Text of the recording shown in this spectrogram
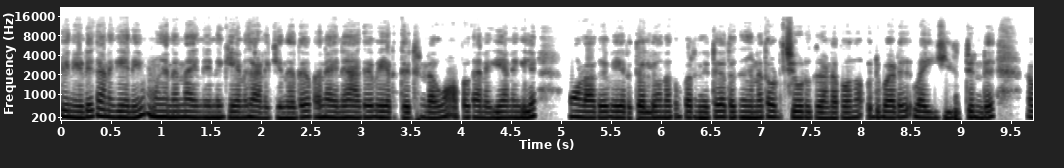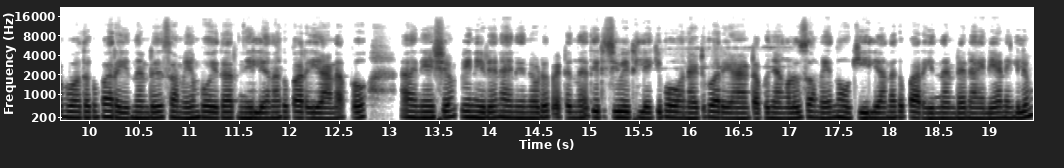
പിന്നീട് കനകേനെയും ഇങ്ങനെ നൈനയൊക്കെയാണ് കാണിക്കുന്നത്. അപ്പം നൈന ആകെ വേർത്തിട്ടുണ്ടാവും. അപ്പോൾ കനകയാണെങ്കിൽ മോളാകെ വേർത്തല്ലോ എന്നൊക്കെ പറഞ്ഞിട്ട് അതൊക്കെ ഇങ്ങനെ തുടച്ചു കൊടുക്കുകയാണ്. അപ്പോൾ ഒരുപാട് വൈകിട്ടുണ്ട് അപ്പോൾ അതൊക്കെ പറയുന്നുണ്ട്. സമയം പോയത് അറിഞ്ഞില്ല എന്നൊക്കെ പറയുകയാണ് അപ്പോൾ അതിനുശേഷം പിന്നീട് നൈനേനോട് പെട്ടെന്ന് തിരിച്ച് വീട്ടിലേക്ക് പോകാനായിട്ട് പറയുകയാണ് കേട്ടോ. അപ്പോൾ ഞങ്ങൾ സമയം നോക്കിയില്ല എന്നൊക്കെ പറയുന്നുണ്ട്. നൈനയാണെങ്കിലും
